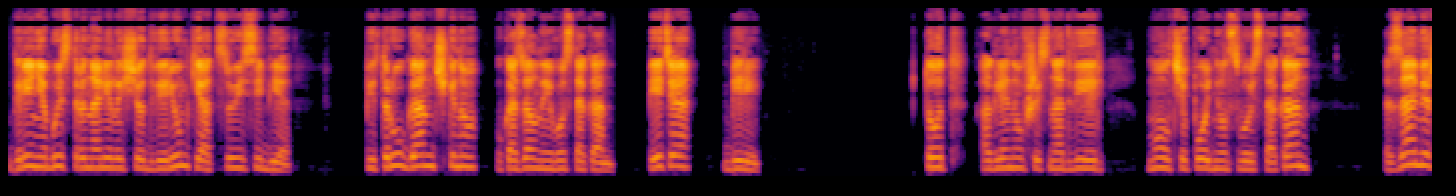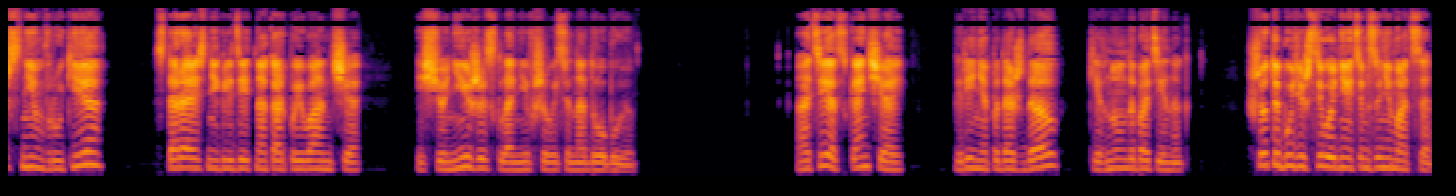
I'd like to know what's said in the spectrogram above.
Гриня быстро налил еще две рюмки отцу и себе. Петру Ганочкину указал на его стакан. «Петя, бери». Тот, оглянувшись на дверь, молча поднял свой стакан, замер с ним в руке, стараясь не глядеть на Карпа Ивановича, еще ниже склонившегося над обувью. «Отец, кончай!» Гриня подождал, кивнул на ботинок. «Что ты будешь сегодня этим заниматься?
